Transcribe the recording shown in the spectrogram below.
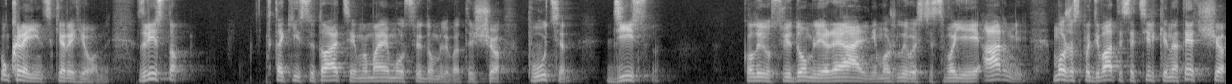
українські регіони. Звісно, в такій ситуації ми маємо усвідомлювати, що Путін дійсно. Коли усвідомлює реальні можливості своєї армії, може сподіватися тільки на те, що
